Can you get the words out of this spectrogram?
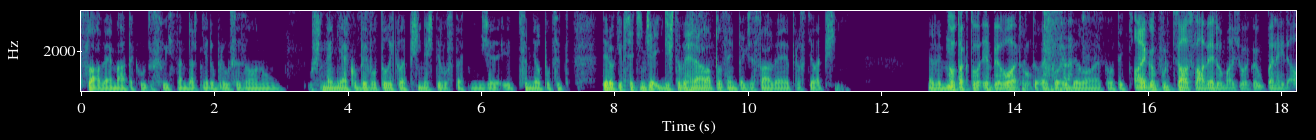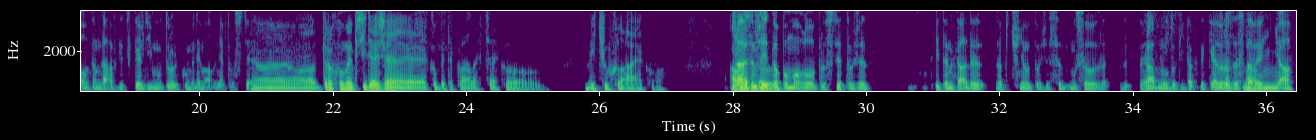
Slávě má takovou tu svůj standardně dobrou sezónu. Už není jakoby o tolik lepší než ty ostatní, že i jsem měl pocit ty roky předtím, že i když to vyhrála Plzeň, takže Slávě je prostě lepší. Nevím. No tak to i bylo. Jako. Tak to jako i bylo. Jako teď, Ale teď... jako furt třeba Slávě doma, že jako je úplně nejdá, on tam dá vždycky každému trojku minimálně prostě. Jo, jo, jo. Trochu mi přijde, že je jakoby taková lehce jako vyčuchlá, jako. Ale Já myslím, to... že i to pomohlo prostě to, že i ten kádr zapříčinil to, že se musel hrábnout do té taktiky a do rozestavení no. a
